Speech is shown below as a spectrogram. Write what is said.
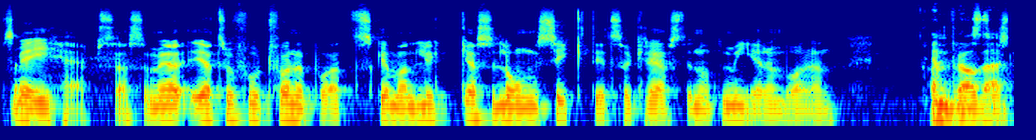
Så. Mayhaps alltså. Men jag, jag tror fortfarande på att ska man lyckas långsiktigt så krävs det något mer än bara en En bra fantastisk-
